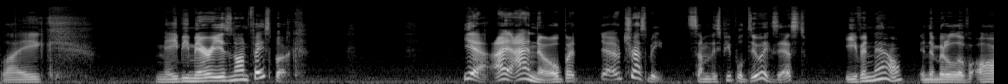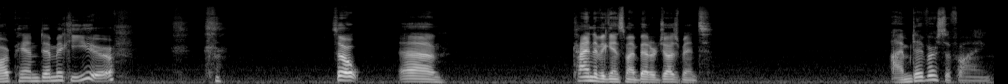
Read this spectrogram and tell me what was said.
Like, maybe Mary isn't on Facebook. Yeah, I, I know, but uh, trust me, some of these people do exist. Even now, in the middle of our pandemic year. so, uh, kind of against my better judgment, I'm diversifying.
